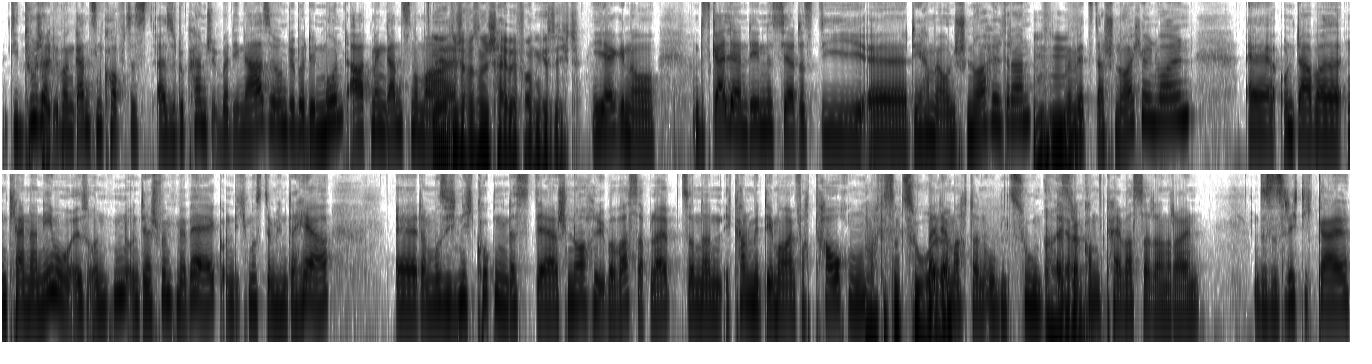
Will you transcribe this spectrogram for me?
die tust halt über den ganzen Kopf. Das, also du kannst über die Nase und über den Mund atmen ganz Ja, normal. du hast einfach so eine Scheibe vorm Gesicht. Ja, genau. Und das Geile an denen ist ja, dass die, äh, die haben ja auch einen Schnorchel dran, Mhm. wenn wir jetzt da schnorcheln wollen. Äh, und da aber ein kleiner Nemo ist unten und der schwimmt mir weg und ich muss dem hinterher, äh, dann muss ich nicht gucken, dass der Schnorchel über Wasser bleibt, sondern ich kann mit dem auch einfach tauchen, Mach das dann zu, weil oder? der macht dann oben zu. Ah, also ja. da kommt kein Wasser dann rein. Und das ist richtig geil.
